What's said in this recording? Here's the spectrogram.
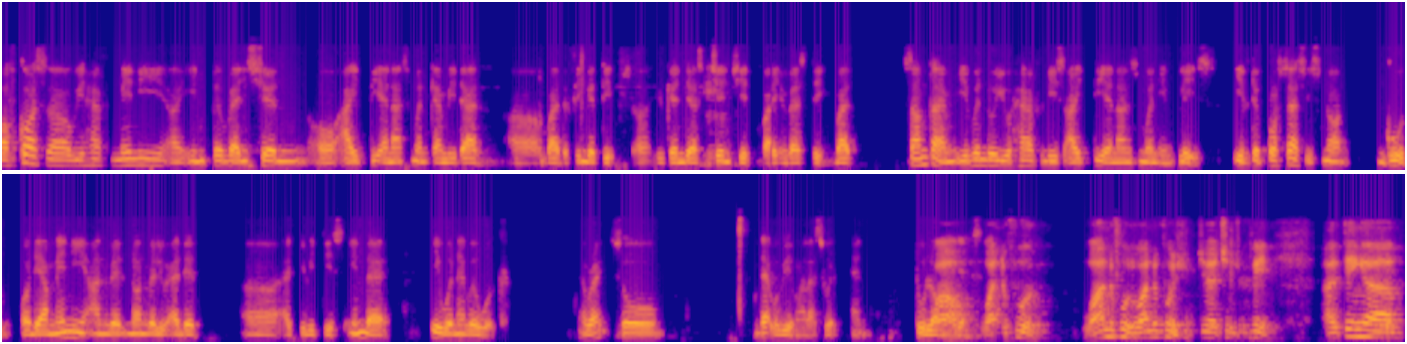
of course uh, we have many uh, intervention or IT enhancement can be done uh, by the fingertips uh, you can just Mm. change it by investing but sometimes even though you have this IT enhancement in place if the process is not good or there are many non-value added uh, activities in there it will never work all right so that would be my last word and too long. Wow, wonderful, wonderful, wonderful, Shukri. I think uh,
